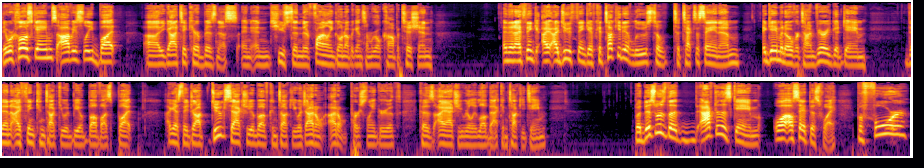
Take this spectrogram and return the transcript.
They were close games, obviously, but uh, you got to take care of business. And, and Houston, they're finally going up against some real competition. And then I think I, I do think if Kentucky didn't lose to, to Texas A&M, a game in overtime, very good game, then I think Kentucky would be above us. But I guess they dropped Duke's actually above Kentucky, which I don't I don't personally agree with because I actually really love that Kentucky team. But this was the after this game. Well, I'll say it this way: before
